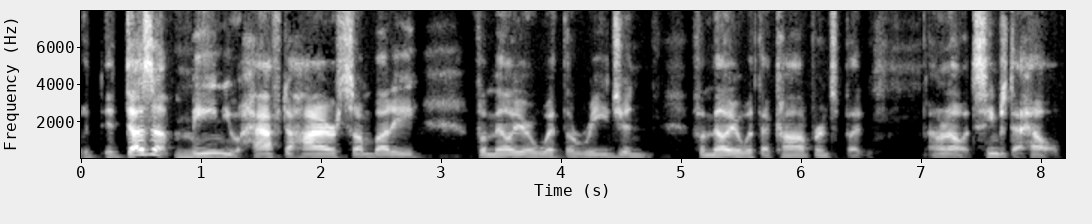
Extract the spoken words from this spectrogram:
It, it doesn't mean you have to hire somebody familiar with the region, familiar with the conference, but I don't know. It seems to help.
